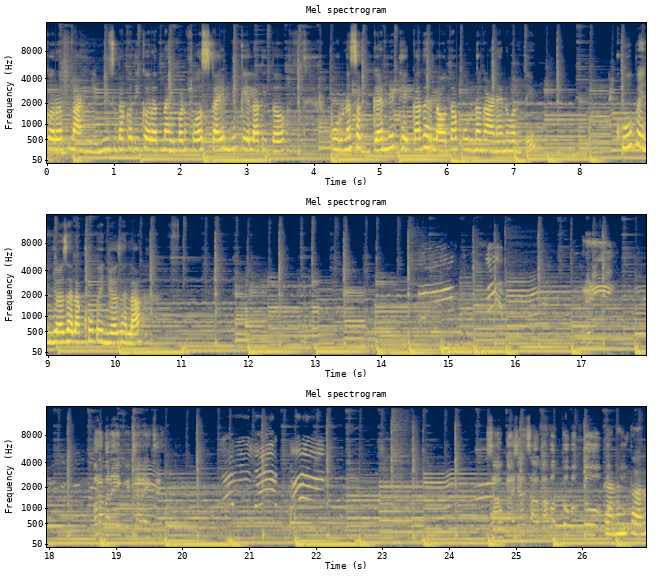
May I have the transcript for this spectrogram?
करत नाही. मी सुद्धा कधी करत नाही पण फर्स्ट टाईम मी केला तिथं. पूर्ण सगळ्यांनी ठेका धरला होता पूर्ण गाण्यांवरती. खूप एन्जॉय झाला खूप एन्जॉय झाला. त्यानंतर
